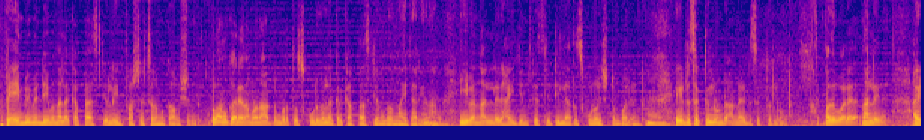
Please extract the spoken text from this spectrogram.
അപ്പോൾ എ ഇംപ്ലിമെന്റ് ചെയ്യുമ്പോൾ നല്ല കപ്പാസിറ്റിയുള്ള ഇൻഫ്രാസ്ട്രക്ചർ നമുക്ക് ആവശ്യമുണ്ട്. അപ്പോൾ നമുക്കറിയാം നമ്മുടെ നാട്ടിൻപുറത്തെ സ്കൂളുകളിലൊക്കെ കപ്പാസിറ്റി നമുക്ക് നന്നായിട്ട് അറിയുന്നതാണ്. ഈവൻ നല്ലൊരു ഹൈജീൻ ഫെസിലിറ്റി ഇല്ലാത്ത സ്കൂളുകൾ ഇഷ്ടം പോലെ ഉണ്ട്. എയ്ഡ് സെക്ടറിലുണ്ട് അൺ എയ്ഡ് സെക്ടറിലുണ്ട് അതുപോലെ നല്ല ഐ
